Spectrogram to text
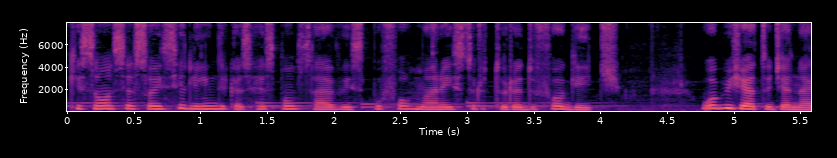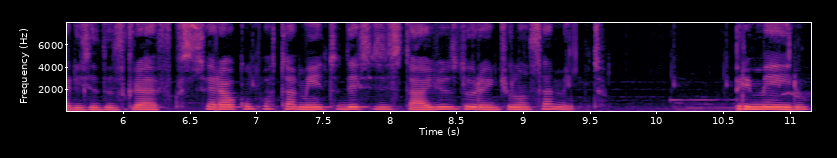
que são as seções cilíndricas responsáveis por formar a estrutura do foguete o objeto de análise dos gráficos será o comportamento desses estágios durante o lançamento. Primeiro,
